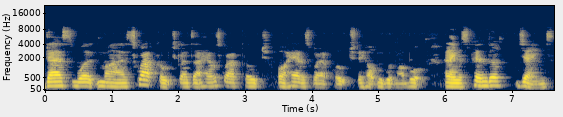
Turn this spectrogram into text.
that's what my scrap coach, because I have a scrap coach or had a scrap coach to help me with my book. Her name is Penda James,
